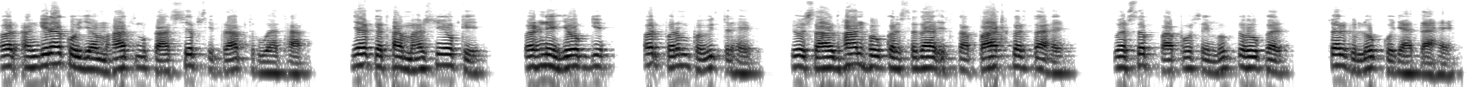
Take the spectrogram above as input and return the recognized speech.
और अंगिरा को यह महात्म काश्यप से प्राप्त हुआ था। यह कथा महर्षियों के पढ़ने योग्य और परम पवित्र है। जो सावधान होकर सदा इसका पाठ करता है, वह सब पापों से मुक्त होकर स्वर्ग लोक को जाता है।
